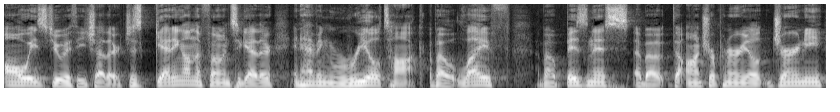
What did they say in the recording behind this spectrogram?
always do with each other, just getting on the phone together and having real talk about life, about business, about the entrepreneurial journey.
